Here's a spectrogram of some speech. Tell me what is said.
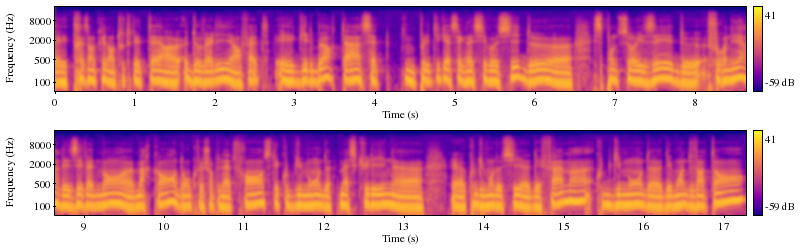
et très ancré dans toutes les terres d'Ovalie, en fait. Et Gilbert a cette une politique assez agressive aussi de euh, sponsoriser, de fournir les événements euh, marquants, donc le championnat de France, les coupes du monde masculines, euh, coupe du monde aussi des femmes, coupe du monde des moins de 20 ans,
